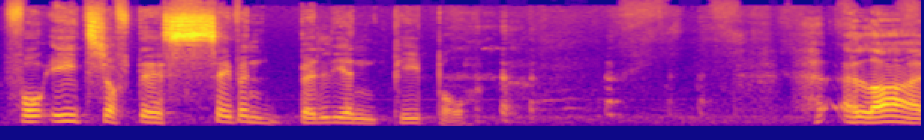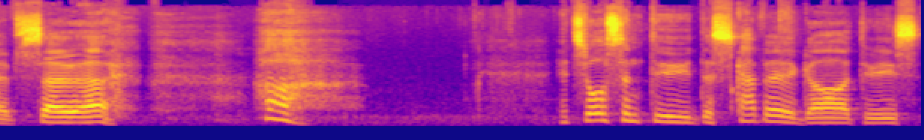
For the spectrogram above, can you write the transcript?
for each of the 7 billion people alive. So, uh, oh, it's awesome to discover a God who is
